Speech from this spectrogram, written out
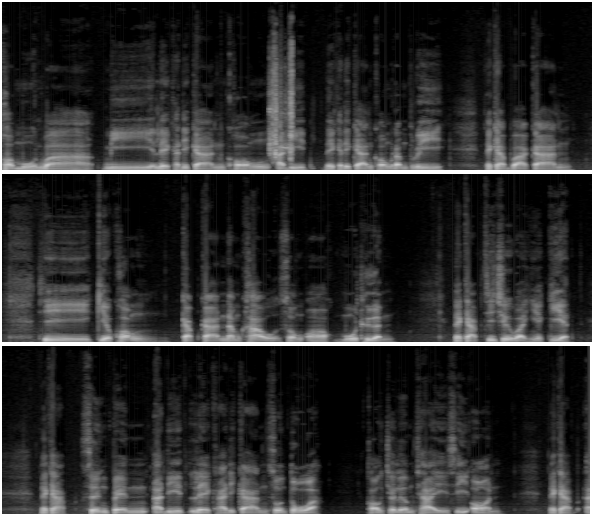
ข้อมูลว่ามีเลขาธิการของอดีต เลขาธิการของรัฐมนตรีนะครับว่าการ ที่เกี่ยวข้องกับการนำเข้าส่งออกหมูเถื่อนนะครับที่ชื่อว่าเฮียเกียรตินะครับซึ่งเป็นอดีตเลขาธิการส่วนตัวของเฉลิมชัยศรีอ่อนนะครับอ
